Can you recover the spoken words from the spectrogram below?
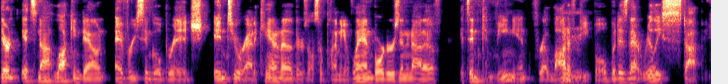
There, it's not locking down every single bridge into or out of Canada. There's also plenty of land borders in and out of. It's inconvenient for a lot Mhm. of people, but is that really stopping?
